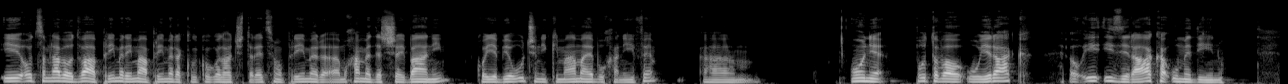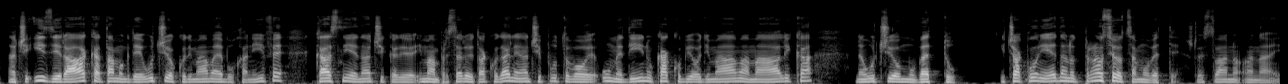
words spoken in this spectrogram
I od sam naveo dva primjera, ima primjera koliko god hoćete, recimo primjer eh, uh, Šejbani, koji je bio učenik imama Ebu Hanife. Um, on je putovao u Irak, iz Iraka u Medinu. Znači iz Iraka, tamo gdje je učio kod imama Ebu Hanife, kasnije, znači kad je imam preselio i tako dalje, znači putovao je u Medinu kako bi od imama Malika naučio mu vetu. I čak on je jedan od prenosioca mu vete, što je stvarno, onaj,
